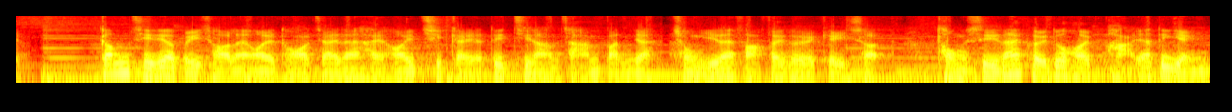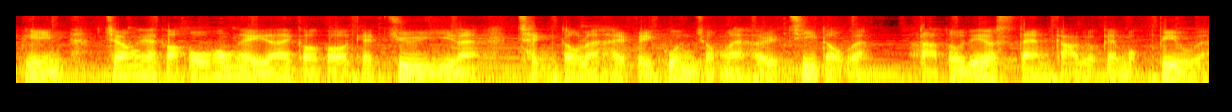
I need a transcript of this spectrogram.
今次呢個比賽咧，我哋同學仔咧係可以設計一啲智能產品嘅，從而咧發揮佢嘅技術。同時咧，佢都可以拍一啲影片，將一個好空氣咧嗰個嘅注意咧程度咧係俾觀眾咧去知道嘅，達到呢個 STEM 教育嘅目標嘅。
